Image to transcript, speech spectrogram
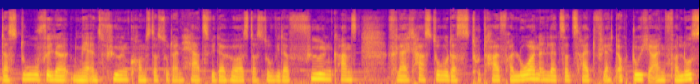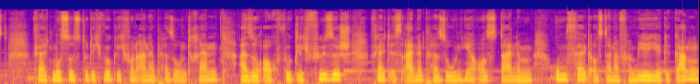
dass du wieder mehr ins Fühlen kommst, dass du dein Herz wieder hörst, dass du wieder fühlen kannst. Vielleicht hast du das total verloren in letzter Zeit, vielleicht auch durch einen Verlust. Vielleicht musstest du dich wirklich von einer Person trennen, also auch wirklich physisch. Vielleicht Vielleicht ist eine Person hier aus deinem Umfeld, aus deiner Familie gegangen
